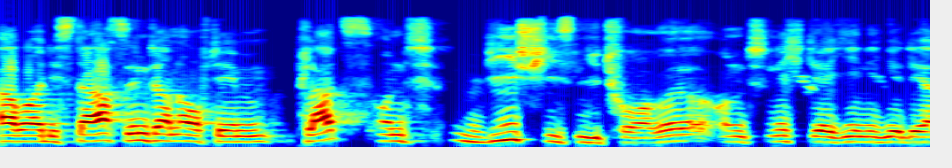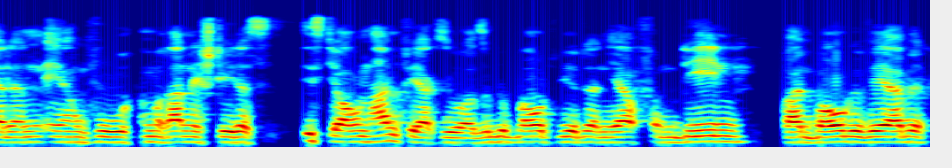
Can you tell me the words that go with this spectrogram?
aber die Stars sind dann auf dem Platz und die schießen die Tore und nicht derjenige, der dann irgendwo am Rande steht. Das ist ja auch im Handwerk so. Also gebaut wird dann ja von denen beim Baugewerbe,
